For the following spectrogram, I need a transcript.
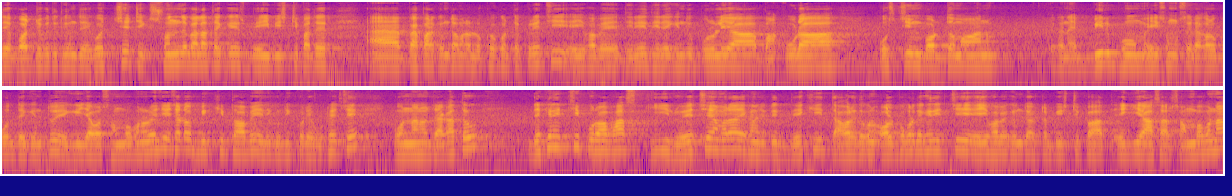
দিয়ে বজ্রবিদ্যুৎ কিন্তু এগোচ্ছে। ঠিক সন্ধেবেলা থেকে এই বৃষ্টিপাতের ব্যাপার কিন্তু আমরা লক্ষ্য করতে পেরেছি। এইভাবে ধীরে ধীরে কিন্তু পুরুলিয়া, বাঁকুড়া, পশ্চিম বর্ধমান, এখানে বীরভূম, এই সমস্ত এলাকার উপর দিয়ে কিন্তু এগিয়ে যাওয়ার সম্ভাবনা রয়েছে। এছাড়াও বিক্ষিপ্তভাবে এদিক ওদিক করে উঠেছে অন্যান্য জায়গাতেও। দেখে নিচ্ছি পূর্বাভাস কি রয়েছে আমরা এখানে যদি দেখি, তাহলে দেখুন, অল্প করে দেখে দিচ্ছি। এইভাবে কিন্তু একটা বৃষ্টিপাত এগিয়ে আসার সম্ভাবনা।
